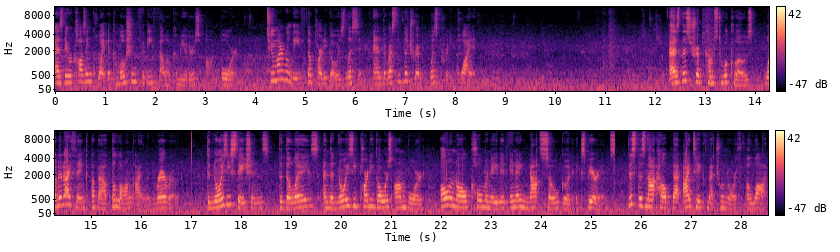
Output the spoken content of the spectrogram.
as they were causing quite a commotion for the fellow commuters on board. To my relief, the partygoers listened, and the rest of the trip was pretty quiet. As this trip comes to a close, what did I think about the Long Island Railroad? The noisy stations, the delays, and the noisy partygoers on board all in all culminated in a not so good experience. This does not help that I take Metro North a lot,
